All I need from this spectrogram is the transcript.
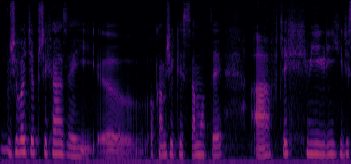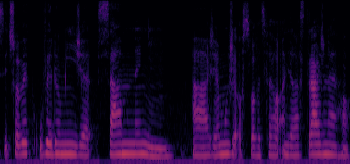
v životě přicházejí uh, okamžiky samoty a v těch chvílích, kdy si člověk uvědomí, že sám není a že může oslovit svého anděla strážného,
